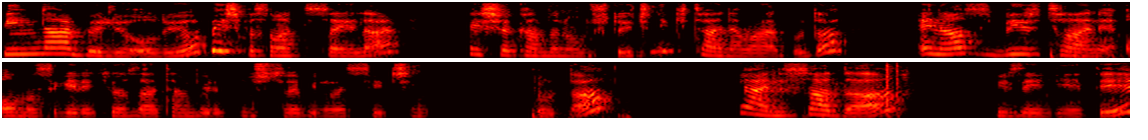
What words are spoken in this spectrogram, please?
binler bölüğü oluyor. 5 basamaklı sayılar 5 rakamdan oluştuğu için 2 tane var burada. En az bir tane olması gerekiyor zaten bölük oluşturabilmesi için burada. Yani sağda 157.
